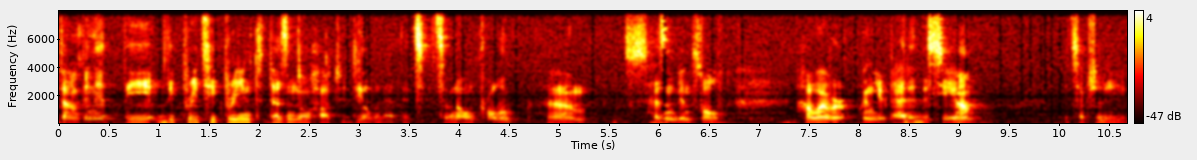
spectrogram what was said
dumping it, the, the pretty print doesn't know how to deal with it. It's, it's a known problem. Um, it hasn't been solved. However, when you added the CM, it's actually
